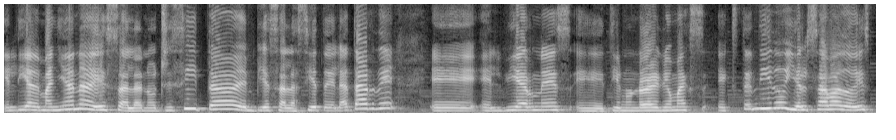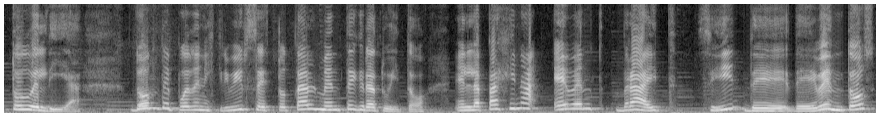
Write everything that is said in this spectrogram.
El día de mañana es a la nochecita, empieza a las 7 de la tarde. Eh, el viernes eh, tiene un horario más extendido y el sábado es todo el día. Donde pueden inscribirse es totalmente gratuito. En la página Eventbrite, ¿sí? De, de eventos,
